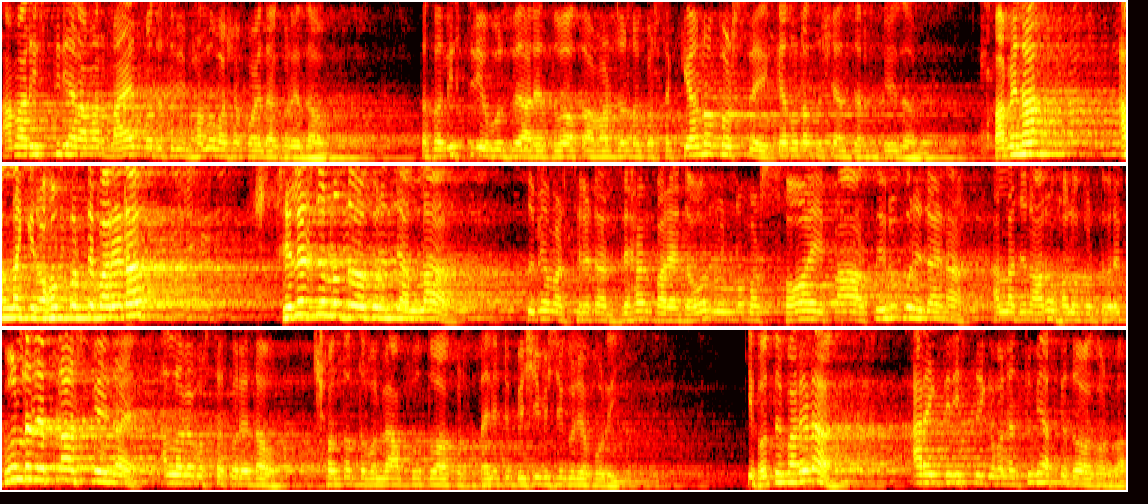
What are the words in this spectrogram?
আমার স্ত্রী আর আমার মায়ের মধ্যে তুমি ভালোবাসা পয়দা করে দাও। তখন স্ত্রী বুঝবে, আরে, দোয়া তো আমার জন্য করছে। কেন করছে? কেনটা তো সে অ্যান্সার পেয়ে যাবে। পাবে না? আল্লাহ কি রহম করতে পারে না? ছেলের জন্য দোয়া করেন যে, আল্লাহ তুমি আমার ছেলেটার জেহান বাড়ায় দাও রোল নম্বর ছয়, পাঁচ, এর উপরে যায় না। আল্লাহ যেন আরও ভালো করতে পারে। গোল্ডেন প্লাস পেয়ে যায়। আল্লাহ ব্যবস্থা করে দাও। সন্তান তো বলবে, আব্বু দোয়া করছে, তাইলে একটু বেশি বেশি করে পড়ি। কি হতে পারে না? আরেকদিন স্ত্রীকে বলেন, তুমি আজকে দোয়া করবা।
